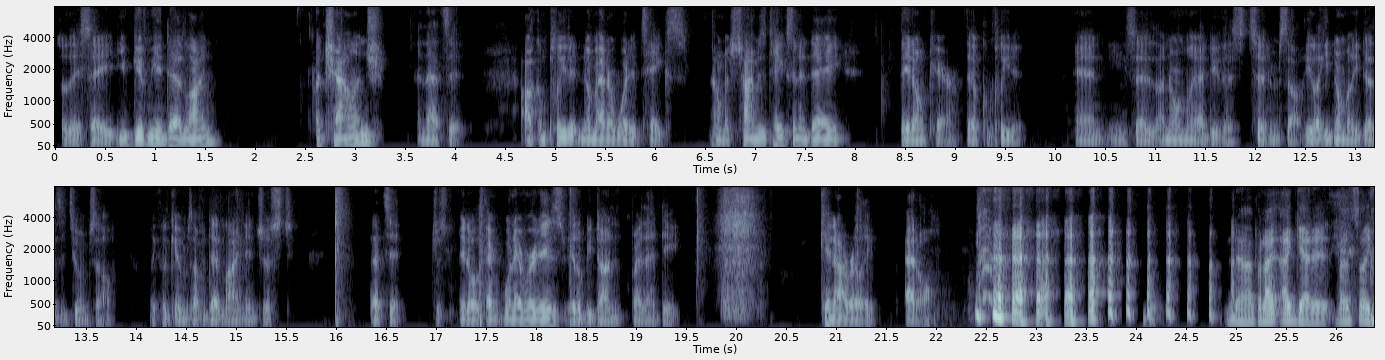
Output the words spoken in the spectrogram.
So they say, you give me a deadline, a challenge, and that's it. I'll complete it no matter what it takes. How much time it takes in a day, they don't care. They'll complete it. And he says, I normally I do this to himself. He like he normally does it to himself. Like he'll give himself a deadline and just that's it. Just it'll ev- whenever it is, it'll be done by that date. Cannot relate at all. no, but I, I get it. That's like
